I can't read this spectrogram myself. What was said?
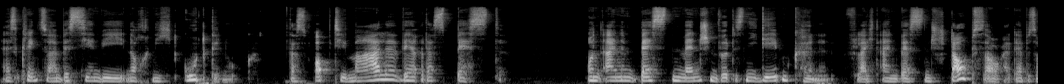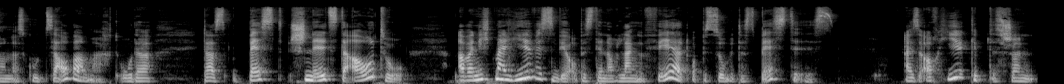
Es klingt so ein bisschen wie noch nicht gut genug. Das Optimale wäre das Beste. Und einen besten Menschen wird es nie geben können. Vielleicht einen besten Staubsauger, der besonders gut sauber macht oder das bestschnellste Auto. Aber nicht mal hier wissen wir, ob es denn noch lange fährt, ob es somit das Beste ist. Also auch hier gibt es schon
